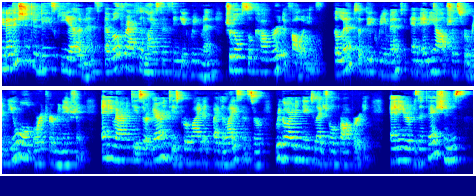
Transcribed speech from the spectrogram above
In addition to these key elements, a well-drafted licensing agreement should also cover the following. The length of the agreement and any options for renewal or termination, any warranties or guarantees provided by the licensor regarding the intellectual property, any representations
